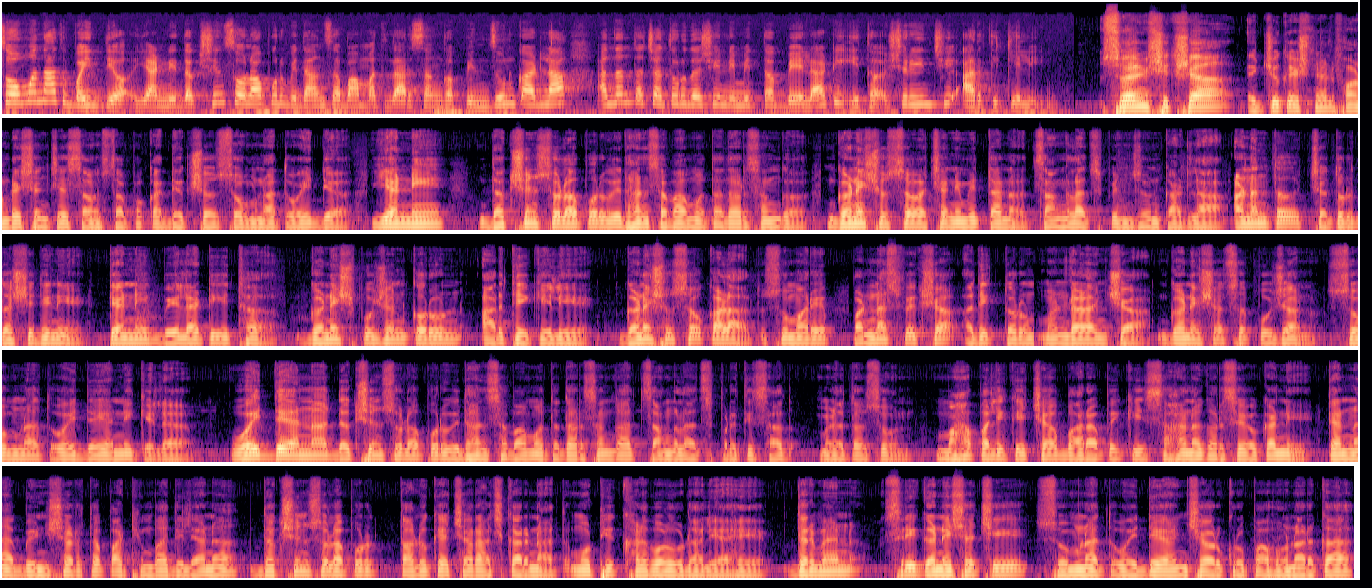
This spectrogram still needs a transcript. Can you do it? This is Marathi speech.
सोमनाथ वैद्य यांनी दक्षिण सोलापूर विधानसभा मतदारसंघ पिंजून काढला. अनंत चतुर्दशी निमित्त बेलाटी इथं श्रींची आरती केली. स्वयंशिक्षा एज्युकेशनल फाउंडेशनचे संस्थापक अध्यक्ष सोमनाथ वैद्य यांनी दक्षिण सोलापूर विधानसभा मतदारसंघ गणेशोत्सवाच्या निमित्तानं चांगलाच पिंजून काढला. अनंत चतुर्दशी दिनी त्यांनी बेलाटी इथं गणेश पूजन करून आरती केली. गणेशोत्सव काळात सुमारे पन्नासपेक्षा अधिक तरुण मंडळांच्या गणेशाचं पूजन सोमनाथ वैद्य यांनी केलं. वैद्य यांना दक्षिण सोलापूर विधानसभा मतदारसंघात चांगलाच प्रतिसाद मिळत असून महापालिकेच्या बारापैकी सहा नगरसेवकांनी त्यांना बिनशर्त पाठिंबा दिल्यानं दक्षिण सोलापूर तालुक्याच्या राजकारणात मोठी खळबळ उडाली आहे. दरम्यान श्री गणेशाची सोमनाथ वैद्य यांच्यावर कृपा होणार का?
